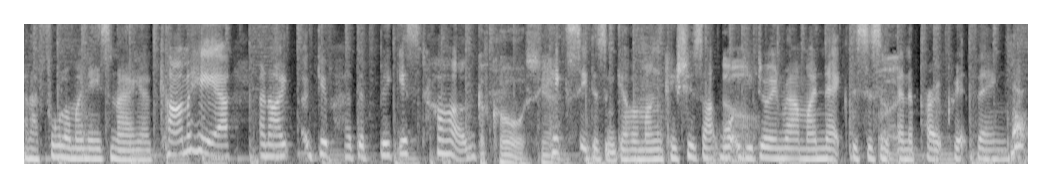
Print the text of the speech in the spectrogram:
and I fall on my knees and I go, "Come here," and I give her the biggest hug. Of course, yeah. Pixie doesn't give a monkey. She's like, "What are you doing around my neck? This isn't Right. an appropriate thing." Yeah,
